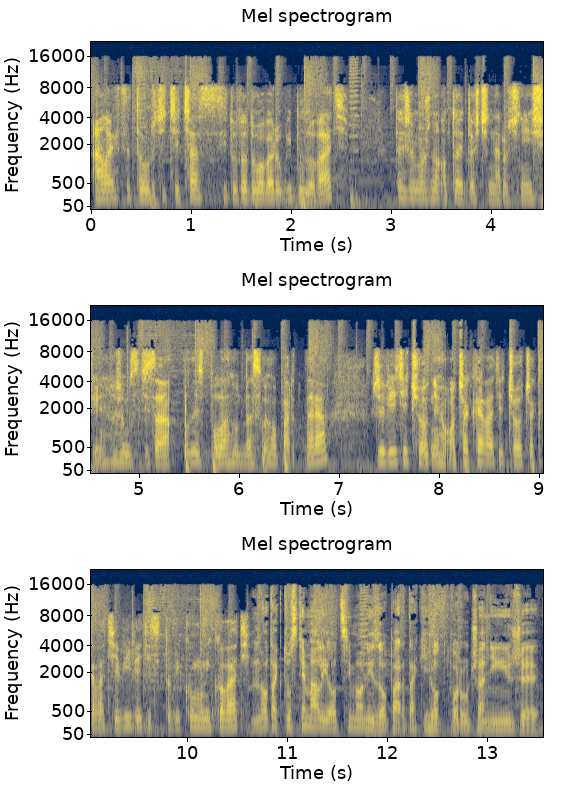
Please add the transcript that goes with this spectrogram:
ale chce to určite čas si túto dôveru vybudovať. Takže možno o to je to ešte náročnejšie, že musíte sa plne spolahnúť na svojho partnera, že viete, čo od neho očakávate, čo očakávate vy, viete si to vykomunikovať. No tak tu ste mali od Simony zo pár takých odporúčaní, že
